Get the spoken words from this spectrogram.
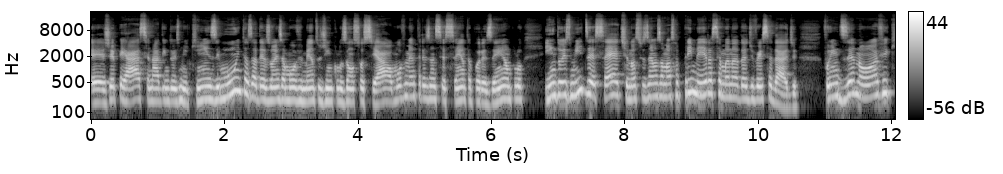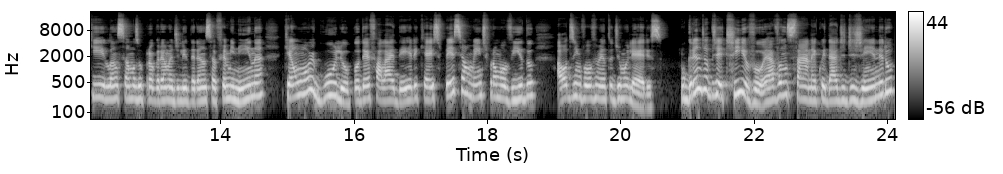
é, GPA, assinada em 2015, muitas adesões a movimentos de inclusão social, Movimento 360, por exemplo, e em 2017 nós fizemos a nossa primeira Semana da Diversidade. Foi em 19 que lançamos o programa de liderança feminina, que é um orgulho poder falar dele, que é especialmente promovido ao desenvolvimento de mulheres. O grande objetivo é avançar na equidade de gênero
